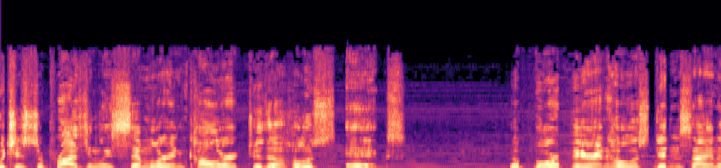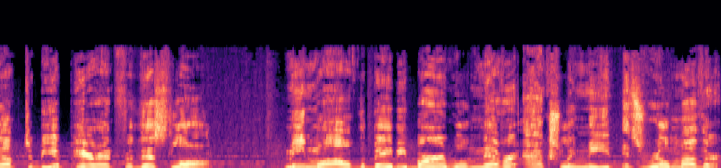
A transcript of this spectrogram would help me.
which is surprisingly similar in color to the host's eggs. The poor parent host didn't sign up to be a parent for this long. Meanwhile, the baby bird will never actually meet its real mother.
